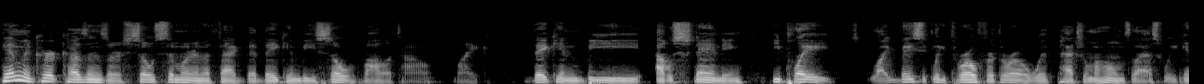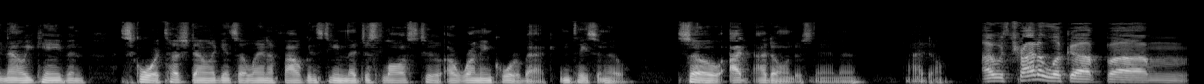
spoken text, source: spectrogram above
him and Kirk Cousins are so similar in the fact that they can be so volatile. Like they can be outstanding. He played like basically throw for throw with Patrick Mahomes last week, and now he can't even score a touchdown against Atlanta Falcons team that just lost to a running quarterback in Taysom Hill. So I I don't understand, man. I don't. I was trying to look up um,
